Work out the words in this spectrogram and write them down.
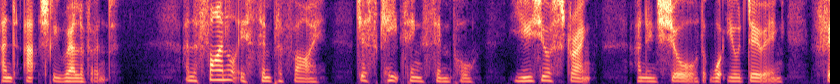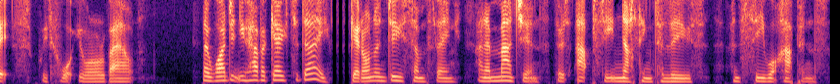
and actually relevant. And the final is simplify. Just keep things simple. Use your strength and ensure that what you're doing fits with what you're all about. So, why don't you have a go today? Get on and do something and imagine there's absolutely nothing to lose and see what happens.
